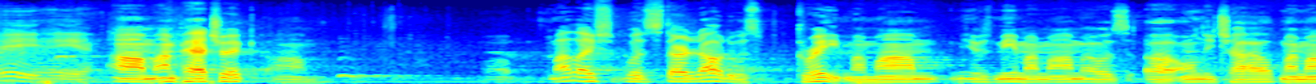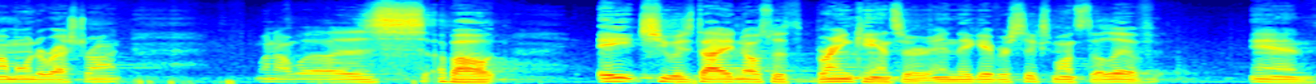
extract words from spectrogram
Hey, hey. Um, I'm Patrick. Um, well, my life was started out. It was great. My mom. It was me and my mom. I was uh, only child. My mom owned a restaurant. When I was about eight, she was diagnosed with brain cancer, and they gave her six months to live. And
